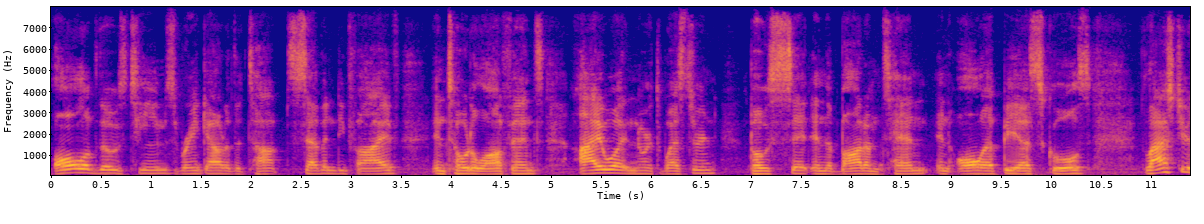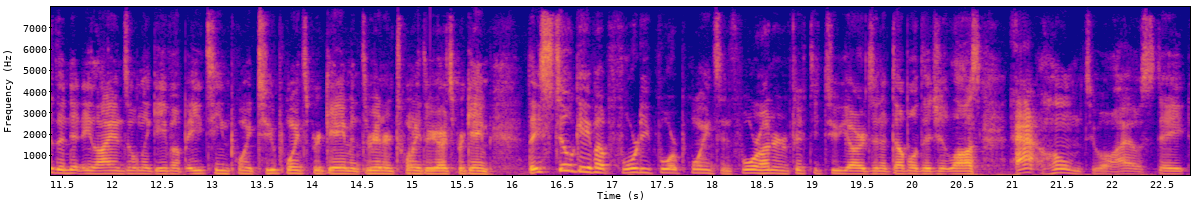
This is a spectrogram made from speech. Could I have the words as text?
All of those teams rank out of the top 75 in total offense. Iowa and Northwestern both sit in the bottom 10 in all FBS schools. Last year, the Nittany Lions only gave up 18.2 points per game and 323 yards per game. They still gave up 44 points and 452 yards in a double digit loss at home to Ohio State.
